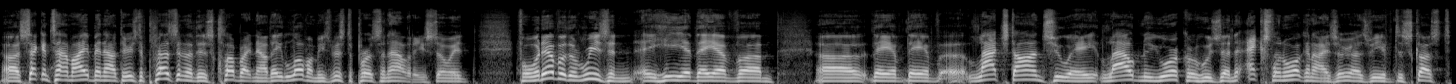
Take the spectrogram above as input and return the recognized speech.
uh, second time I've been out there. He's the president of this club right now. They love him. He's Mr. Personality. So, it, for whatever the reason, uh, he they have um, uh, they have they have latched on to a loud New Yorker who's an excellent organizer, as we have discussed,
